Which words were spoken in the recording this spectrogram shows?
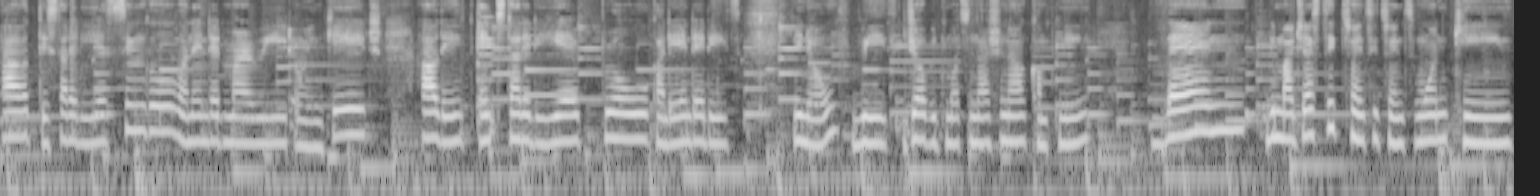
how they started the year single and ended married or engaged, how they started the year broke and they ended it, you know, with job with multinational company. Then the majestic 2021 came.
